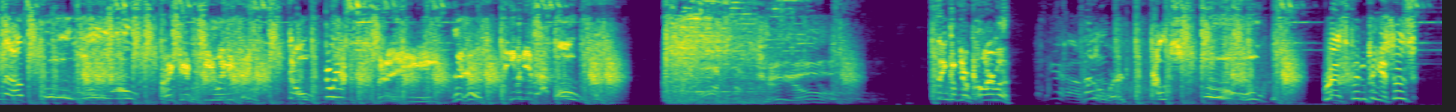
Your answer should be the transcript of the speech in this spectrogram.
Enough. I can't feel anything. Twink. Even if I- oh. KO. Think of your karma. Yeah, that'll work. Ouch. Oh, rest in pieces.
